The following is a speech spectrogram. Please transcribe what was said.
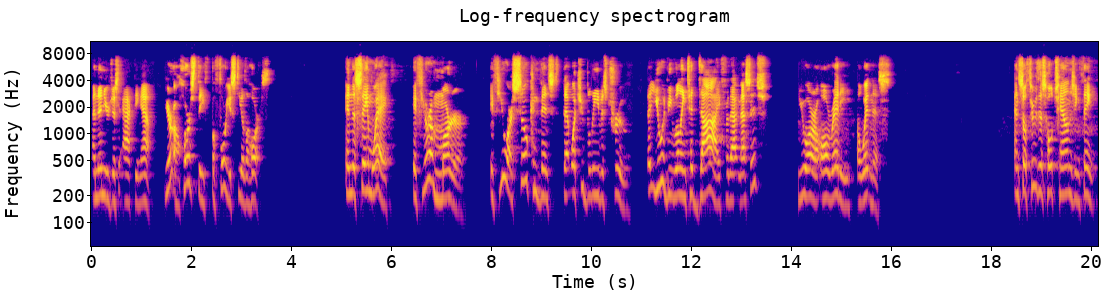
and then you're just acting out. You're a horse thief before you steal the horse. In the same way, if you're a martyr if you are so convinced that what you believe is true, that you would be willing to die for that message, you are already a witness. And so, through this whole challenging thing,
